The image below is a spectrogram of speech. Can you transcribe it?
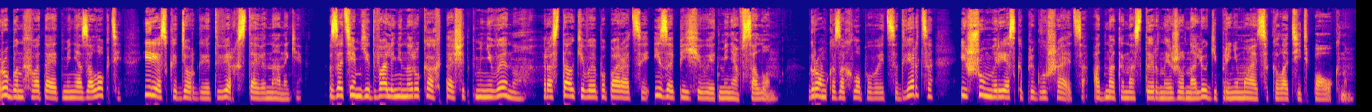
Рубен хватает меня за локти и резко дергает вверх, ставя на ноги. Затем едва ли не на руках тащит к минивену, расталкивая папарацци и запихивает меня в салон. Громко захлопывается дверца, и шум резко приглушается, однако настырные журналюги принимаются колотить по окнам.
